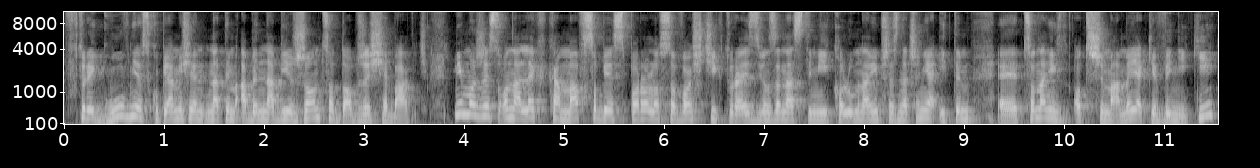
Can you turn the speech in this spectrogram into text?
w której głównie skupiamy się na tym, aby na bieżąco dobrze się bawić. Mimo, że jest ona lekka, ma w sobie sporo losowości, która jest związana z tymi kolumnami przeznaczenia i tym, e, co na nich otrzymamy, jakie wyniki.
